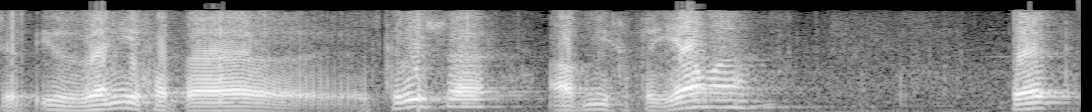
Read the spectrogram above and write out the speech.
из-за них это э, крыша, а в них это яма. Так.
